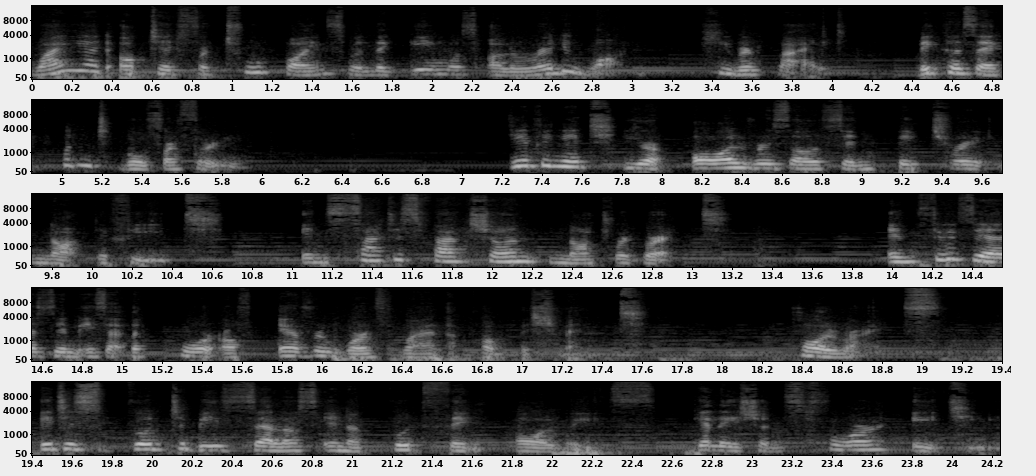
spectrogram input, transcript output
why he had opted for two points when the game was already won, he replied, Because I couldn't go for three. Giving it your all results in victory, not defeat. In satisfaction, not regret. Enthusiasm is at the core of every worthwhile accomplishment. Paul writes, It is good to be zealous in a good thing always. Galatians 4:18.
